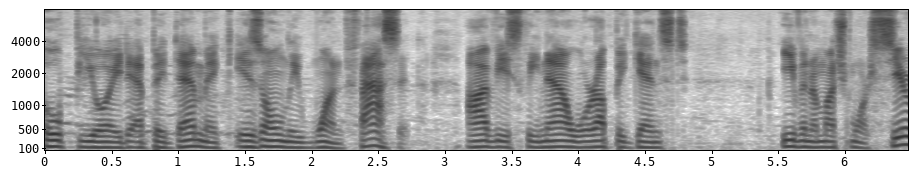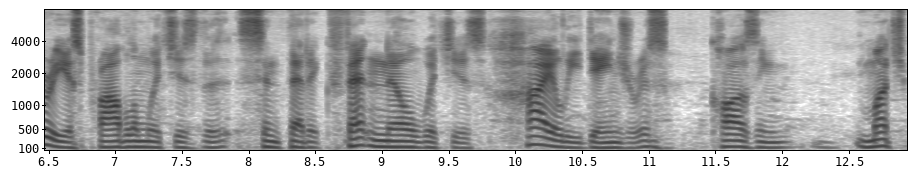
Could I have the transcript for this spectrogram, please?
opioid epidemic is only one facet. Obviously, now we're up against even a much more serious problem, which is the synthetic fentanyl, which is highly dangerous, causing much,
